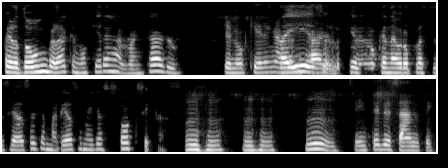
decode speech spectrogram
perdón, ¿verdad? Que no quieren arrancarlo. Que no quieren ahí es lo que, lo que en neuroplasticidad se llamaría semillas tóxicas. Uh -huh, uh -huh. Mm, qué interesante.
